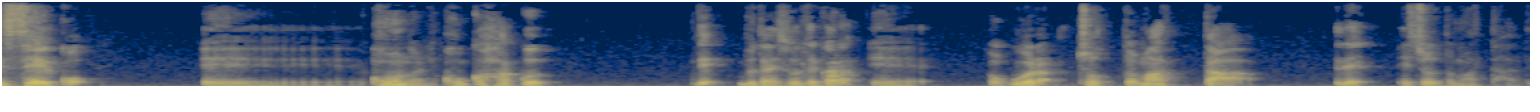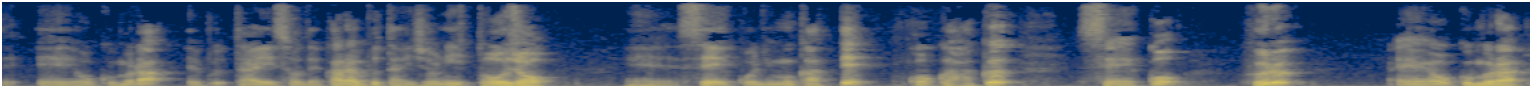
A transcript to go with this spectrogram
聖子、え、河野に告白。で、舞台袖から、えー、奥村、ちょっと待った。で、ちょっと待った。で、えー、奥村、舞台袖から舞台上に登場。えー、聖子に向かって告白。聖子、振る。えー、奥村、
